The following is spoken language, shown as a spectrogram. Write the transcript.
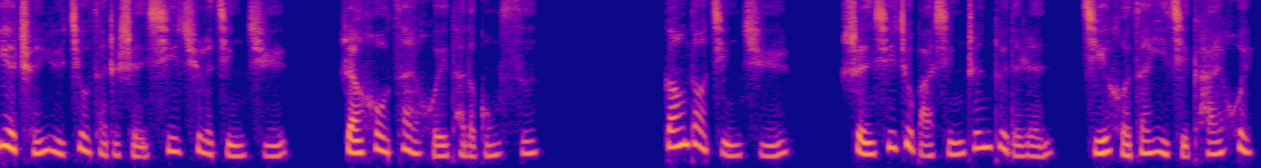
叶晨玉就载着沈西去了警局，然后再回他的公司。刚到警局，沈西就把刑侦队的人集合在一起开会，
